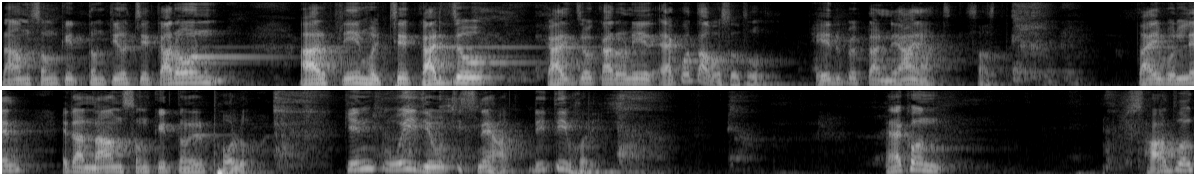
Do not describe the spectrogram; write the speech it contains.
নাম সংকীর্তনটি হচ্ছে কারণ আর প্রেম হচ্ছে কার্য। কার্য কারণের একতা বসত এর উপর একটা ন্যায় আছে, শাস্ত্রে। তাই বললেন, এটা নাম সংকীর্তনের ফল। কিন্তু ওই যে অতি স্নেহাত রীতি ভরে। এখন সাধক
